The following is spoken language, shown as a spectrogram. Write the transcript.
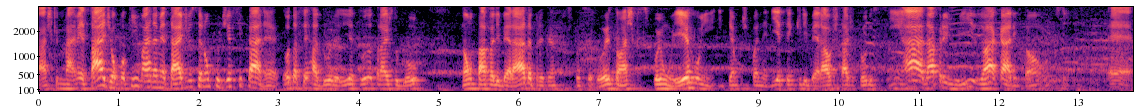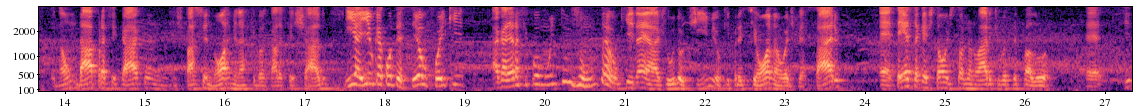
acho que metade ou um pouquinho mais da metade você não podia ficar, né? Toda a ferradura ali, tudo atrás do gol não estava liberada a presença dos torcedores, então acho que isso foi um erro em, em tempos de pandemia, tem que liberar o estádio todo sim. Ah, dá prejuízo? Ah, cara, então, sim. É, não dá para ficar com um espaço enorme na arquibancada fechado. E aí o que aconteceu foi que a galera ficou muito junta, o que né, ajuda o time, o que pressiona o adversário. É, tem essa questão de São Januário que você falou. É, se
